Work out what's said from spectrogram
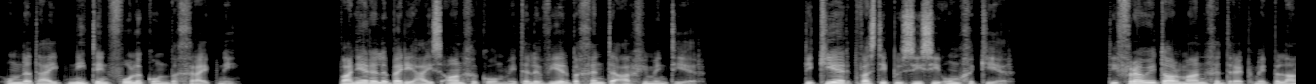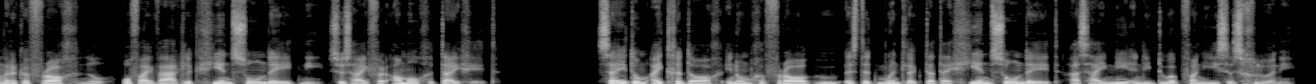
omdat hy dit nie ten volle kon begryp nie. Wanneer hulle by die huis aangekom het, hulle weer begin te argumenteer. Die keer was die posisie omgekeer. Die vrou het haar man gedruk met belangrike vrae nul of hy werklik geen sonde het nie, soos hy vir almal getuig het. Sy het hom uitgedaag en hom gevra, "Hoe is dit moontlik dat hy geen sonde het as hy nie in die doop van Jesus glo nie?"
